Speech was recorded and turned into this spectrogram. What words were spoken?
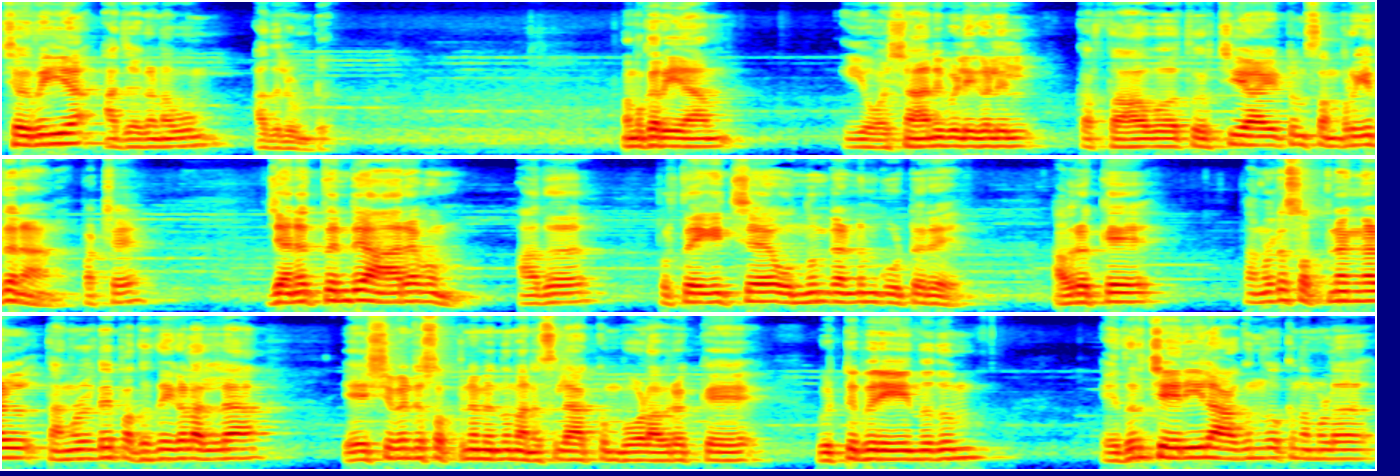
ചെറിയ അജഗണവും അതിലുണ്ട്. നമുക്കറിയാം ഈ ഓശാന വിളികളിൽ കർത്താവ് തീർച്ചയായിട്ടും സംപ്രീതനാണ്. പക്ഷേ ജനത്തിന്റെ ആരവം അത് പ്രത്യേകിച്ച് ഒന്നും രണ്ടും കൂട്ടര്. അവരൊക്കെ തങ്ങളുടെ സ്വപ്നങ്ങൾ തങ്ങളുടെ പദ്ധതികളല്ല യേശുവിന്റെ സ്വപ്നമെന്ന് മനസ്സിലാക്കുമ്പോൾ അവരൊക്കെ വിട്ടുപിരിയുന്നതും എതിർചേരിയിലാകുന്നതൊക്കെ നമ്മൾ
